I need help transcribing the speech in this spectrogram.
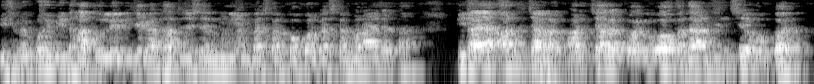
इसमें कोई भी धातु ले लीजिएगा, धातु जैसे अल्मोनियम का छर कॉपर का छर बनाया जाता है। फिर आया अर्धचालक। अर्धचालक वह पदार्थ जिनसे होकर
